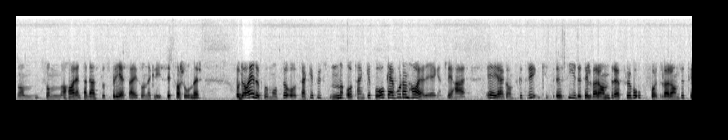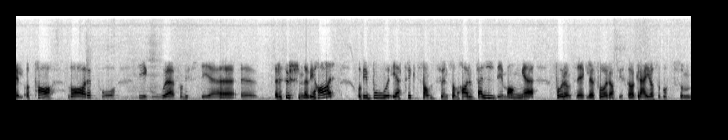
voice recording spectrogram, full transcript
som, som, har en tendens til å spre seg i sånne krisesituasjoner. Og Da er det på en måte å trekke pusten og tenke på ok, hvordan har jeg det egentlig her. Er jeg ganske trygg? Eh, si det til hverandre. Prøve å oppfordre hverandre til å ta vare på de gode, fornuftige eh, ressursene vi har. Og vi bor i et trygt samfunn som har veldig mange forhåndsregler for at vi skal greie oss så godt som,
